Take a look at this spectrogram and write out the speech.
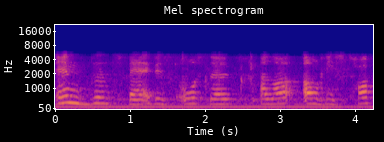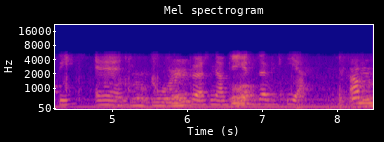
in this bag is also a lot of these toffees and fruit bursts. Now, Keegan's over here. Um,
